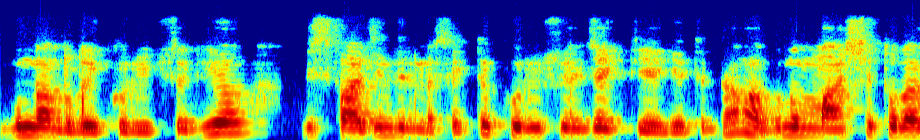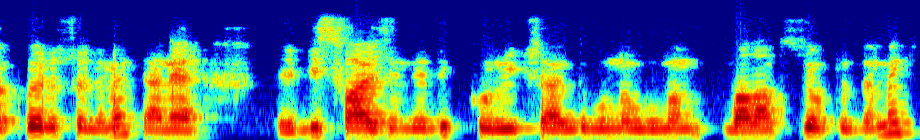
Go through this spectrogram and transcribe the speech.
Bundan dolayı kuru yükseliyor. Biz faiz indirmesek de kuru yükselecek diye getirdi ama bunun manşet olarak böyle söylemek yani e, biz faiz indirdik kuru yükseldi bunun, bunun bağlantısı yoktur demek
